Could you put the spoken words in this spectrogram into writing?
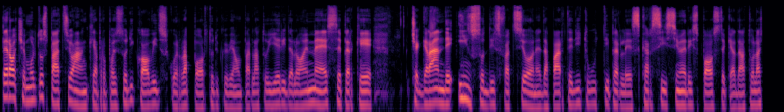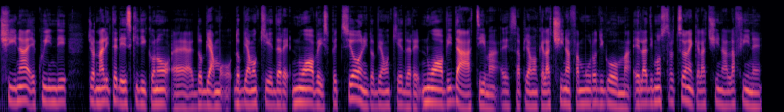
però c'è molto spazio anche a proposito di Covid su quel rapporto di cui abbiamo parlato ieri dell'OMS perché c'è grande insoddisfazione da parte di tutti per le scarsissime risposte che ha dato la Cina e quindi i giornali tedeschi dicono eh, dobbiamo, dobbiamo, chiedere nuove ispezioni, dobbiamo chiedere nuovi dati, ma eh, sappiamo che la Cina fa muro di gomma e la dimostrazione che la Cina alla fine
